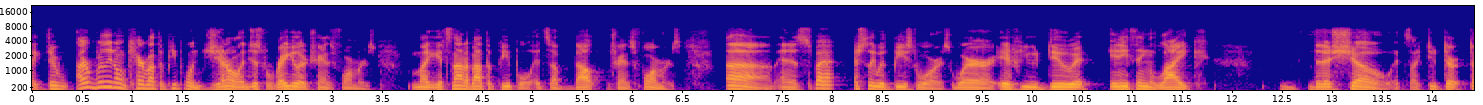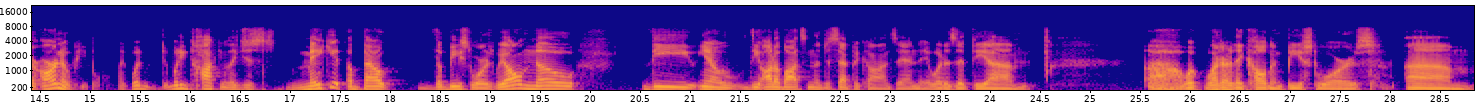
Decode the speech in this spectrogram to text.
Like, there I really don't care about the people in general and just regular Transformers. Like, it's not about the people; it's about Transformers. Um, and especially with Beast Wars, where if you do it anything like the show, it's like, dude, there there are no people. Like, what what are you talking? Like, just make it about the Beast Wars. We all know the you know the Autobots and the Decepticons, and what is it? The um, oh, what what are they called in Beast Wars? Um,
